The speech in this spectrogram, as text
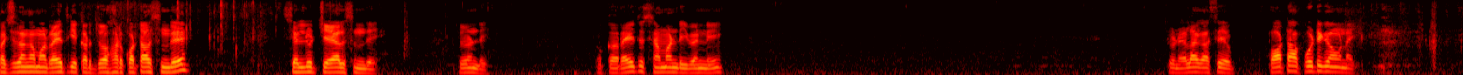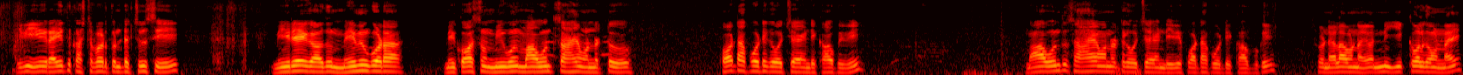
ఖచ్చితంగా మన రైతుకి ఇక్కడ జోహార్ కొట్టాల్సిందే. సెల్యూట్ చేయాల్సిందే. చూడండి. ఒక రైతు శ్రమ అండి ఇవన్నీ. చూడండి ఎలా కాసే పోటా పోటీగా ఉన్నాయి. ఇవి రైతు కష్టపడుతుంటే చూసి మీరే కాదు మేము కూడా మీకోసం మీ వం- మా వంతు సహాయం అన్నట్టు పోటా పోటీగా వచ్చాయండి కాపు ఇవి. మా వంతు సహాయం అన్నట్టుగా వచ్చాయండి ఇవి పోటా పోటీ కాపుకి. చూడండి ఎలా ఉన్నాయో అన్నీ ఈక్వల్గా ఉన్నాయి.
